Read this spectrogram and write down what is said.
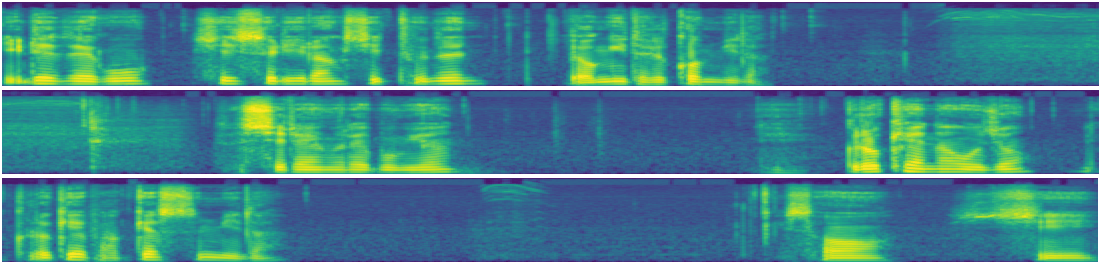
1이 되고 C3랑 C2는 0이 될 겁니다. 실행을 해보면 네, 그렇게 나오죠. 네, 그렇게 바뀌었습니다. 그래서 C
